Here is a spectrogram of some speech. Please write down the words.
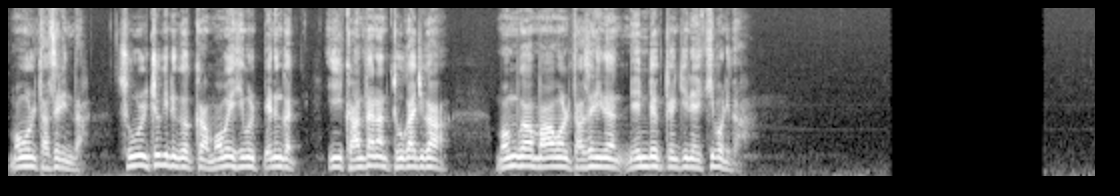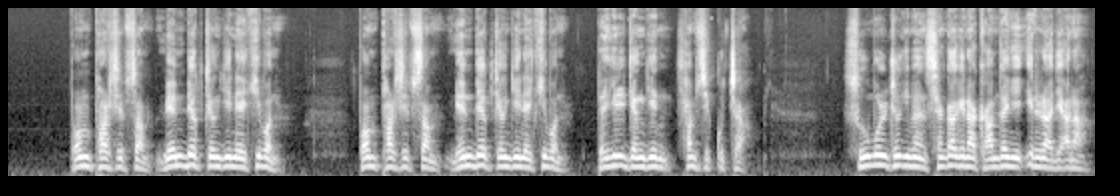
몸을 다스린다. 숨을 죽이는 것과 몸의 힘을 빼는 것, 이 간단한 두 가지가 몸과 마음을 다스리는 면벽정진의 기본이다. 본83 면벽정진의 기본 본83 면벽정진의 기본 100일 정진 39차 숨을 죽이면 생각이나 감정이 일어나지 않아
